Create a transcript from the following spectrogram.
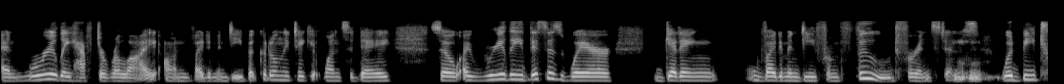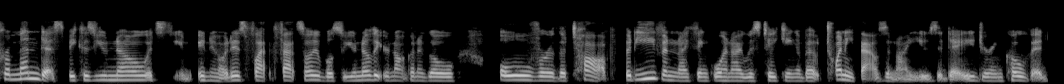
and really have to rely on vitamin D, but could only take it once a day. So I really, this is where getting vitamin D from food, for instance, Mhm. would be tremendous because you know it's you know it is flat fat soluble, so you know that you're not going to go over the top. But even I think when I was taking about twenty thousand IU's a day during COVID,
